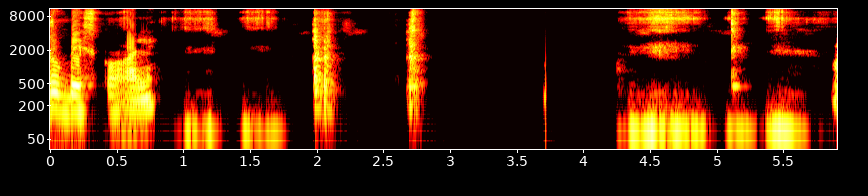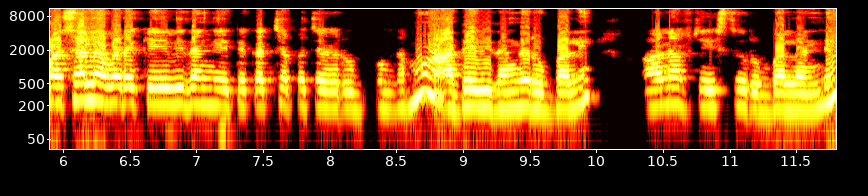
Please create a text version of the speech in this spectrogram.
రుబ్బేసుకోవాలి. మసాలా వడకి ఏ విధంగా అయితే కచ్చపచ్చగా రుబ్బుకుంటామో అదే విధంగా రుబ్బాలి. ఆన్ ఆఫ్ చేస్తూ రుబ్బాలండి.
